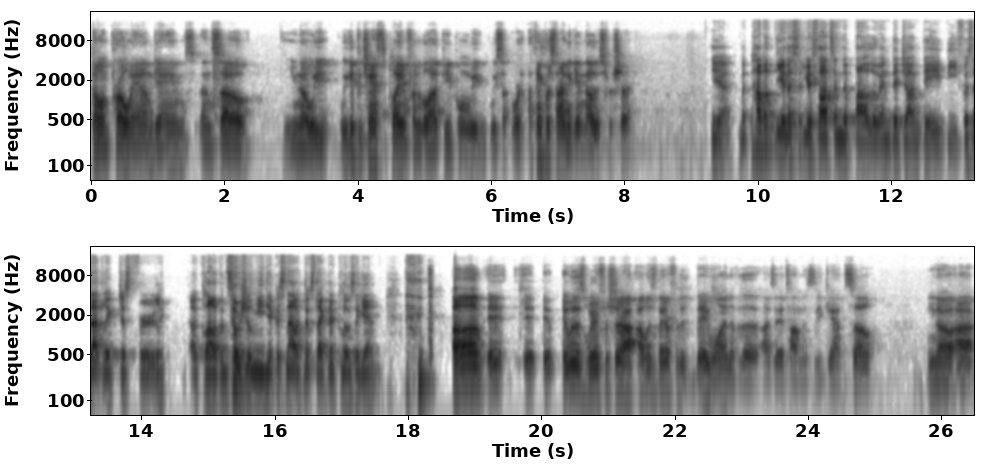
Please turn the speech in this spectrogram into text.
throwing pro am games, and so you know we we get the chance to play in front of a lot of people, and we we we're, I think we're starting to get noticed for sure. Yeah, but how about your your thoughts on the Paolo and the Dejounte beef? Was that like just for like a clout on social media? Because now it looks like they're close again. um, it, it it it was weird for sure. I, I was there for the day one of the Isaiah Thomas weekend, so you know I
